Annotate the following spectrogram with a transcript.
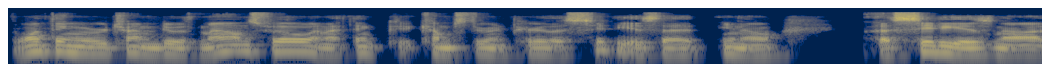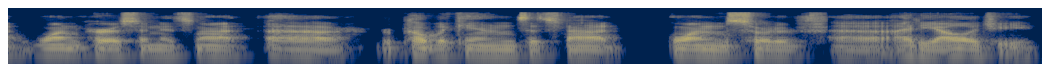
one thing we were trying to do with moundsville and i think it comes through in peerless city is that you know a city is not one person it's not uh, republicans it's not one sort of uh, ideology.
